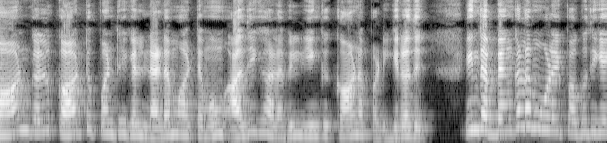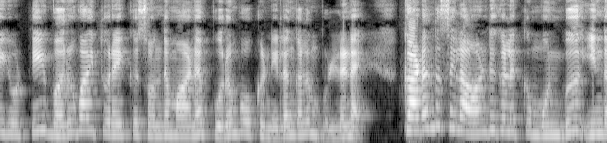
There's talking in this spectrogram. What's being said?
மான்கள் காட்டுப்பன்றிகள் நடமாட்டமும் அதிக அளவில் இங்கு காணப்படுகிறது. இந்த பெங்கலமூலை பகுதியையொட்டி வருவாய்த்துறைக்கு சொந்தமான புறம்போக்கு நிலங்களும் உள்ளன. கடந்த சில ஆண்டுகளுக்கு முன்பு இந்த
